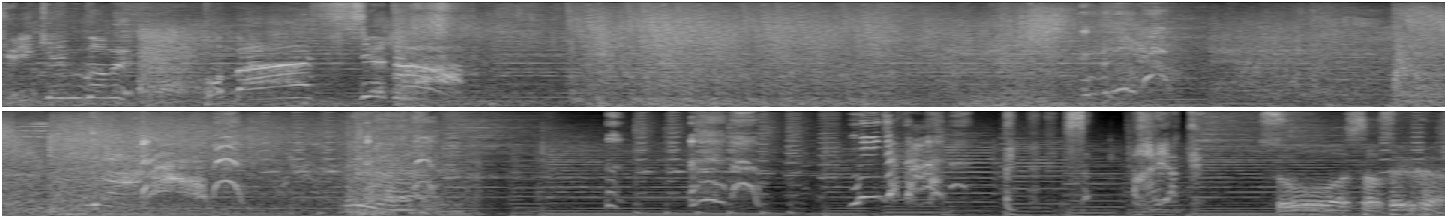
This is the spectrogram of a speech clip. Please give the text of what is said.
手裏剣ボム！ボンバーシュートそうはさせるか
